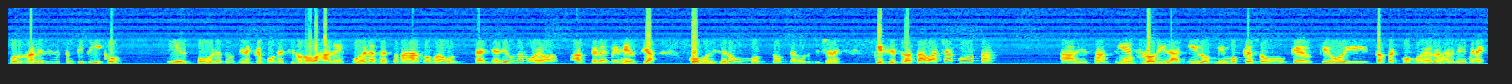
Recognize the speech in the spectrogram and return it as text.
por una ley de 70 y pico. Y el polio te lo tienes que poner si no, no vas a la escuela. esto no es algo nuevo. Se añadió una nueva ante la emergencia, como hicieron un montón de jurisdicciones, que se trataba chacota a De Santis en Florida, aquí los mismos que son que, que hoy tratan como héroes a Jiménez,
